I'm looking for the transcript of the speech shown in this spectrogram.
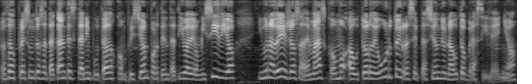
Los dos presuntos atacantes están imputados con prisión por tentativa de homicidio y uno de ellos, además, como autor de hurto y receptación de un auto brasileño.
